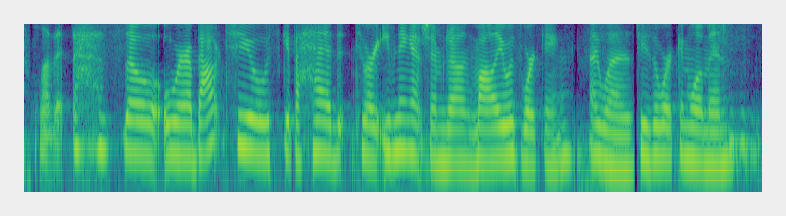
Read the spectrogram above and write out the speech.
Love it. So we're about to skip ahead to our evening at Shimjung. Molly was working. I was. She's a working woman.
